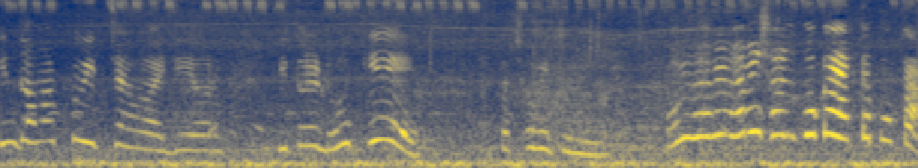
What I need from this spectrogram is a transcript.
কিন্তু আমার খুব ইচ্ছা হয় যে ওর ভিতরে ঢুকে একটা ছবি তুলি। আমি ভাবি ভাবি শান পোকা একটা পোকা।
